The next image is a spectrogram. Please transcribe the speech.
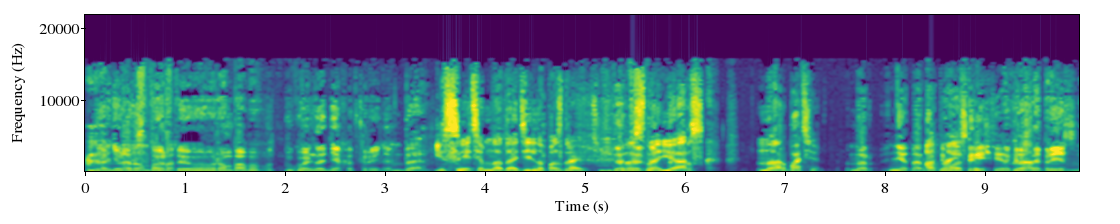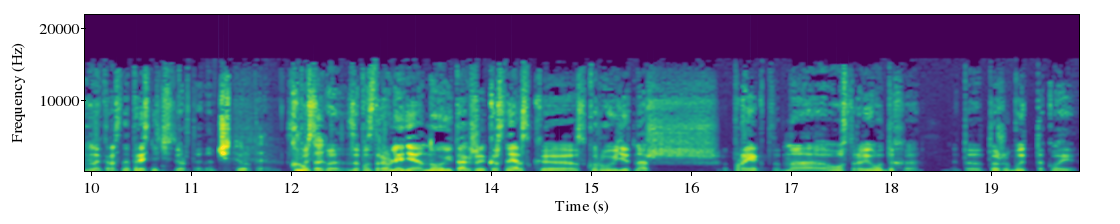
Они уже Ромбаба. четвертую Ромбабу вот буквально на днях открыли. Да. И с этим надо отдельно поздравить. Красноярск на Арбате На- нет, на Арбате Одна была третья. На да. Красной Пресне. На Красной Пресне четвертая, да. четвертая. Круто. Спасибо за поздравления. Ну и также Красноярск э, скоро увидит наш проект на острове отдыха. Это тоже будет такой,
